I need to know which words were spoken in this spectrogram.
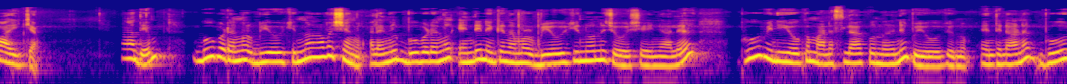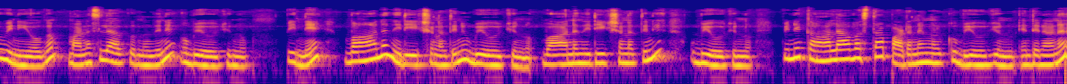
വായിക്കാം. ആദ്യം ഭൂപടങ്ങൾ ഉപയോഗിക്കുന്ന ആവശ്യങ്ങൾ അല്ലെങ്കിൽ ഭൂപടങ്ങൾ എന്തിനൊക്കെ നമ്മൾ ഉപയോഗിക്കുന്നു എന്ന് ചോദിച്ചു കഴിഞ്ഞാൽ ഭൂവിനിയോഗം മനസ്സിലാക്കുന്നതിന് ഉപയോഗിക്കുന്നു. എന്തിനാണ്? ഭൂവിനിയോഗം മനസ്സിലാക്കുന്നതിന് ഉപയോഗിക്കുന്നു. പിന്നെ വാന നിരീക്ഷണത്തിന് ഉപയോഗിക്കുന്നു. വാന നിരീക്ഷണത്തിന് ഉപയോഗിക്കുന്നു. പിന്നെ കാലാവസ്ഥാ പഠനങ്ങൾക്ക് ഉപയോഗിക്കുന്നു. എന്തിനാണ്?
